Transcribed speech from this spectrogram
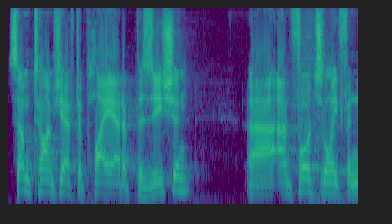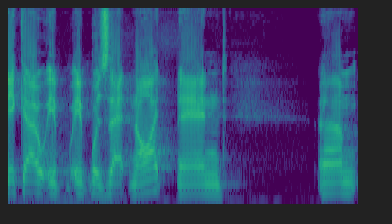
Sometimes you have to play out of position. Uh, unfortunately for Nicho, it, it, was that night. And um,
